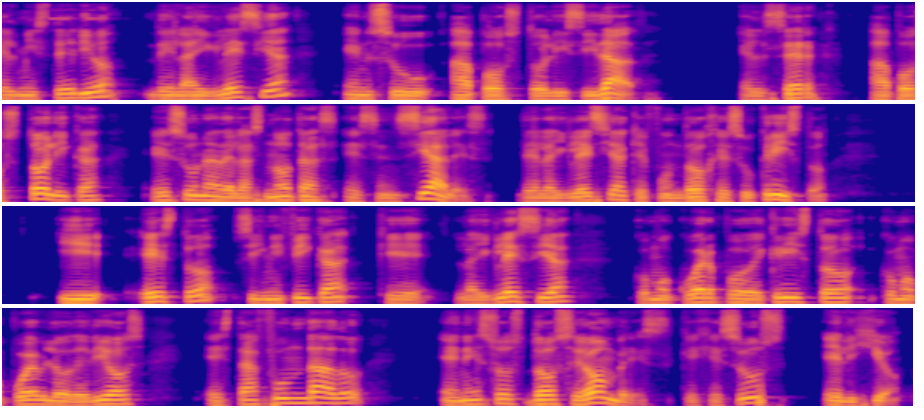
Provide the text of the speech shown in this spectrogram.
el misterio de la iglesia en su apostolicidad. El ser apostólica es una de las notas esenciales de la iglesia que fundó Jesucristo. Y esto significa que la iglesia, como cuerpo de Cristo, como pueblo de Dios, está fundado en esos doce hombres que Jesús eligió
